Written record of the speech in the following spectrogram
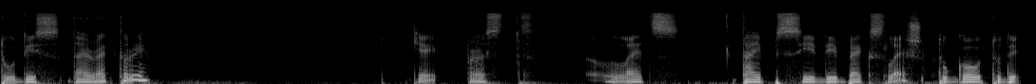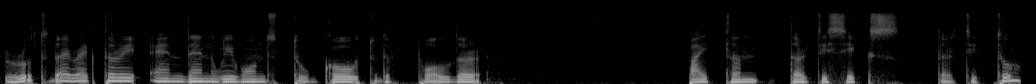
to this directory. Okay first let's type cd backslash to go to the root directory and then we want to go to the folder python 3632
